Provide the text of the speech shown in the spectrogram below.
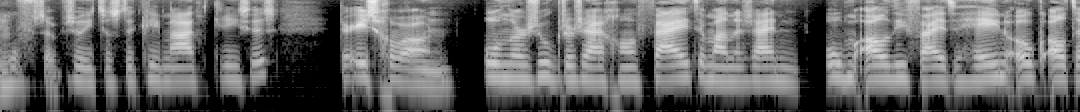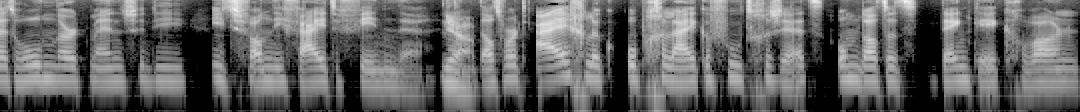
of, of zo- zoiets als de klimaatcrisis. Er is gewoon onderzoek, er zijn gewoon feiten, maar er zijn om al die feiten heen ook altijd honderd mensen die iets van die feiten vinden. Ja. Dat wordt eigenlijk op gelijke voet gezet, omdat het, denk ik, gewoon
